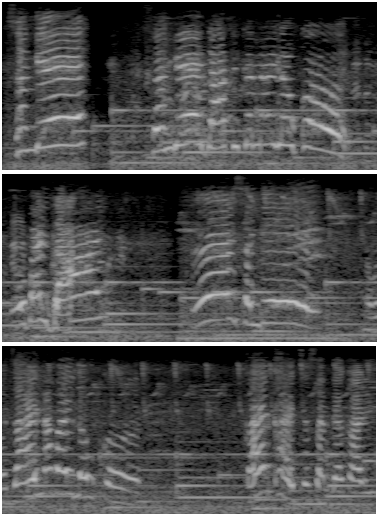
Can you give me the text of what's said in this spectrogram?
संगे! संगे जा तिकडं नाही लवकर. ए बाई जाय. ए संगे अहो, जाय ना बाई लवकर. काय खायचं संध्याकाळी?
